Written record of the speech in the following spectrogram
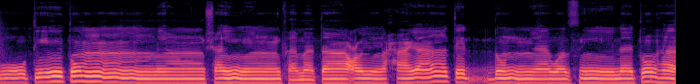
أوتيتم من شيء فمتاع الحياة الدنيا وزينتها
